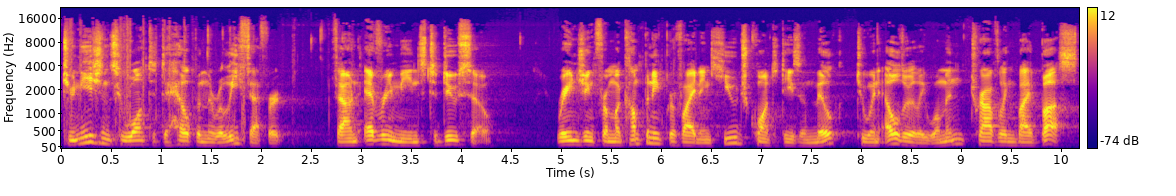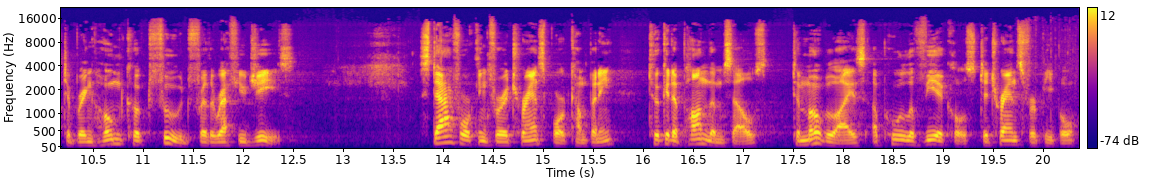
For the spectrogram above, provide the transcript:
Tunisians who wanted to help in the relief effort found every means to do so ranging from a company providing huge quantities of milk to an elderly woman traveling by bus to bring home cooked food for the refugees. Staff working for a transport company took it upon themselves to mobilize a pool of vehicles to transfer people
